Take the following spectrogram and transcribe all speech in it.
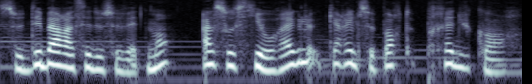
se débarrasser de ce vêtement, associé aux règles car il se porte près du corps,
